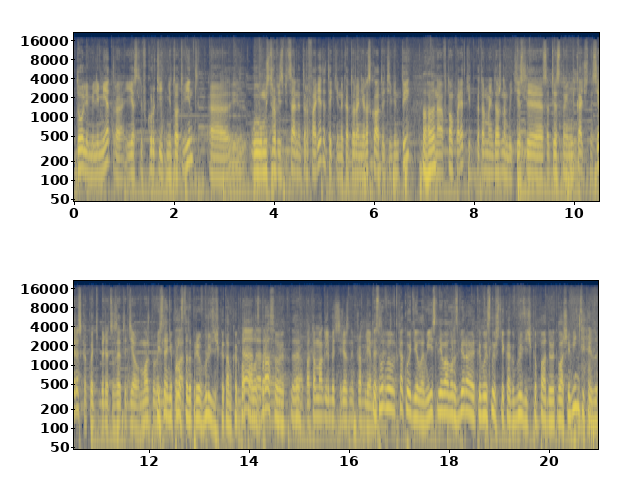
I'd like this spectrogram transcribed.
долю миллиметра. Если вкрутить не тот винт, э, у мастеров есть специальные трафареты такие, на которые они раскладывают эти винты Ага. на, в том порядке, в котором они должны быть. Если, соответственно, некачественный сервис какой-то берется за это дело, может повредить Если они просто, плату. например, в блюдечко там как Да, попало да, да, сбрасывают. да, да. да. Потом могли быть серьезные проблемы. То есть мы этого. какой делаем? Если вам разбирают, и вы слышите, как в блюдечко падают ваши винтики, за-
